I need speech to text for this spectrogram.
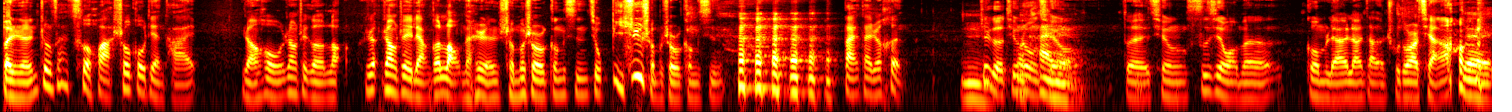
本人正在策划收购电台，然后让这个老让让这两个老男人什么时候更新就必须什么时候更新，带带着恨。嗯，这个听众请对，请私信我们，跟我们聊一聊，你打算出多少钱啊？对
